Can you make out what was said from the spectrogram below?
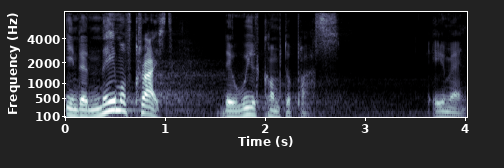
in the name of Christ, they will come to pass. Amen.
